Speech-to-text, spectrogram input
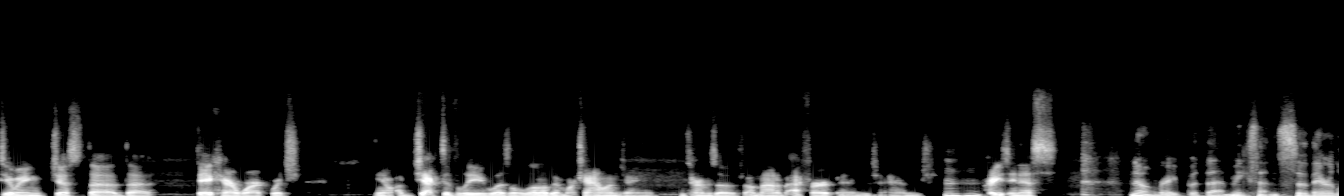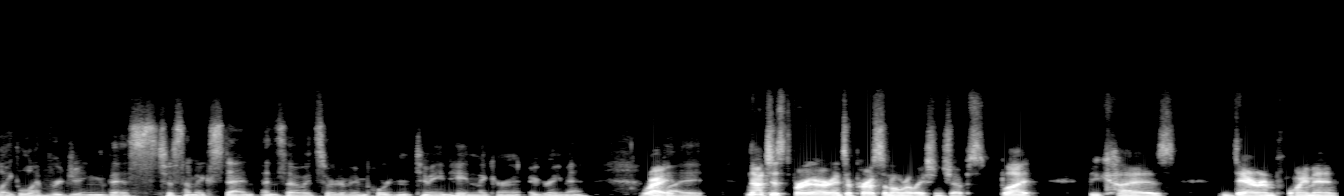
doing just the the daycare work, which you know objectively was a little bit more challenging in terms of amount of effort and and mm-hmm. craziness no right but that makes sense so they're like leveraging this to some extent and so it's sort of important to maintain the current agreement right. but not just for our interpersonal relationships, but because their employment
